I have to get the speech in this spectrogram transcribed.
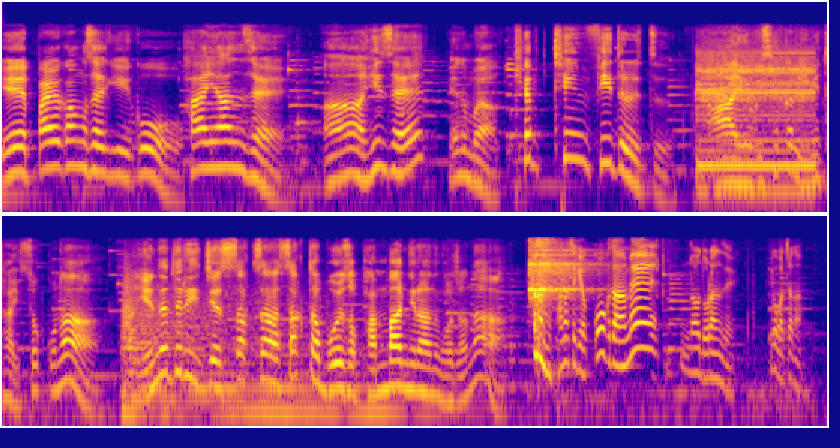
얘 빨강색이고 하얀색 아 흰색 얘는 뭐야 Captain Fiddles 아 여기 색깔이 이미 다 있었구나 아, 얘네들이 이제 싹싹 싹 다 모여서 반반이라는 거잖아 파란색이었고 그 다음에 너 노란색. 이거 맞잖아.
